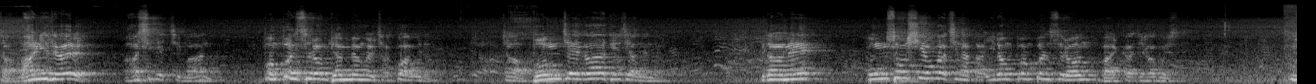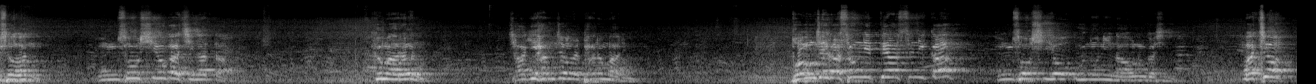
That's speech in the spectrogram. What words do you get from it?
자, 많이들 아시겠지만 뻔뻔스러운 변명을 자꾸 합니다. 자, 범죄가 되지 않는다. 그 다음에 공소시효가 지났다. 이런 뻔뻔스러운 말까지 하고 있습니다. 우선 공소시효가 지났다. 그 말은 자기 함정을 파는 말입니다. 범죄가 성립되었으니까 공소시효 운운이 나오는 것입니다. 맞죠?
